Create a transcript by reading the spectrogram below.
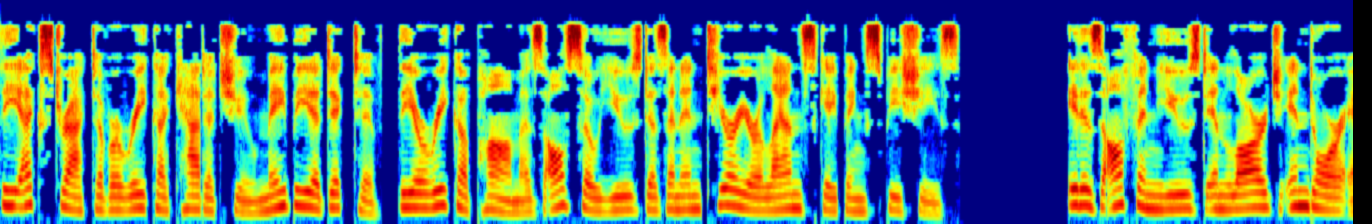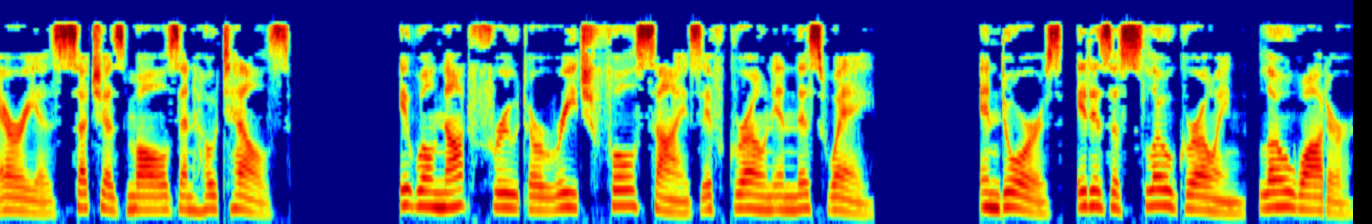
The extract of Areca catechu may be addictive. The Areca palm is also used as an interior landscaping species. It is often used in large indoor areas such as malls and hotels. It will not fruit or reach full size if grown in this way. Indoors, it is a slow-growing, low-water,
